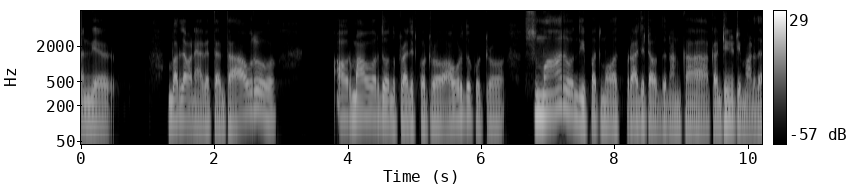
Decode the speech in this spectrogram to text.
ನನಗೆ ಬದಲಾವಣೆ ಆಗುತ್ತೆ ಅಂತ. ಅವರು ಅವ್ರ ಮಾವವ್ರದ್ದು ಒಂದು ಪ್ರಾಜೆಕ್ಟ್ ಕೊಟ್ಟರು ಅವ್ರದ್ದು ಕೊಟ್ಟರು ಸುಮಾರು ಒಂದು ಇಪ್ಪತ್ತು ಮೂವತ್ತು ಪ್ರಾಜೆಕ್ಟ್ ಅವ್ರದ್ದು ನಾನು ಕಾ ಕಂಟಿನ್ಯೂಟಿ ಮಾಡಿದೆ.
